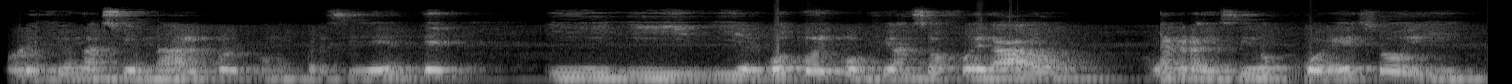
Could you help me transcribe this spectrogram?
Colegio Nacional por, como presidente y, el voto de confianza fue dado. Muy agradecido por eso y,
